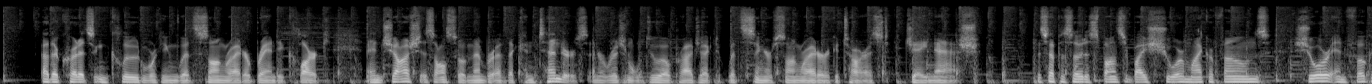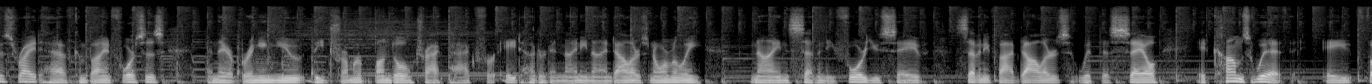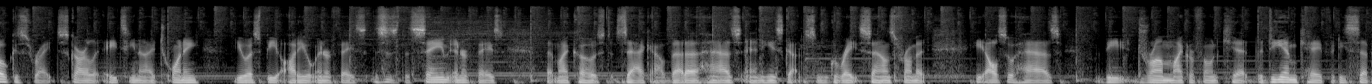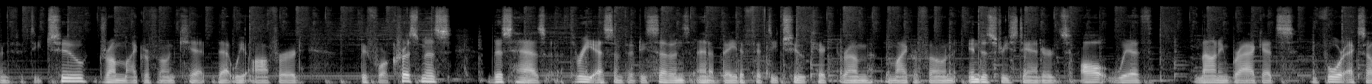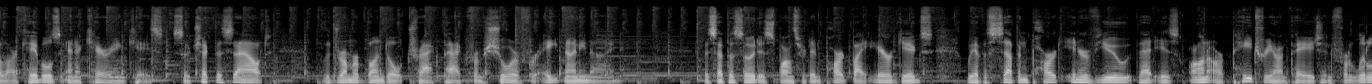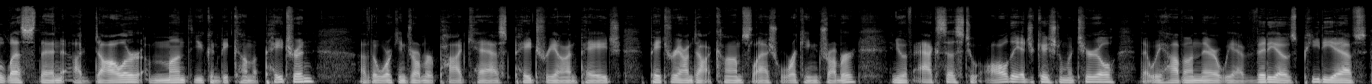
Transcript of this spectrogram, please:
other credits include working with songwriter Brandy Clark, and Josh is also a member of the Contenders, an original duo project with singer songwriter guitarist Jay Nash. This episode is sponsored by Shure Microphones. Shure and Focusrite have combined forces, and they are bringing you the Drummer Bundle track pack for $899 normally. 974 you save $75 with this sale it comes with a focusrite scarlett 18i20 USB audio interface. This is the same interface that my co host Zach Albetta has, and he's got some great sounds from it. He also has the drum microphone kit, the DMK 5752 drum microphone kit that we offered before Christmas. This has three SM57s and a Beta 52 kick drum microphone, industry standards, all with mounting brackets and four XLR cables and a carrying case. So check this out the Drummer Bundle track pack from Shure for $8.99. This episode is sponsored in part by Air Gigs. We have a seven part interview that is on our Patreon page, and for little less than a dollar a month, you can become a patron of the Working Drummer podcast Patreon page, patreon.com slash working drummer. And you have access to all the educational material that we have on there. We have videos, PDFs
